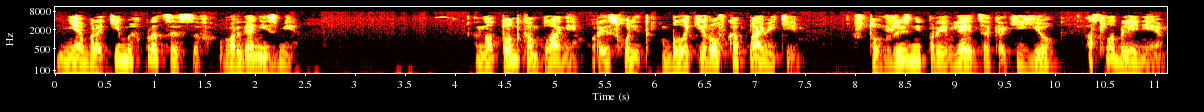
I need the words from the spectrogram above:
необратимых процессов в организме. На тонком плане происходит блокировка памяти, что в жизни проявляется как ее ослабление.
